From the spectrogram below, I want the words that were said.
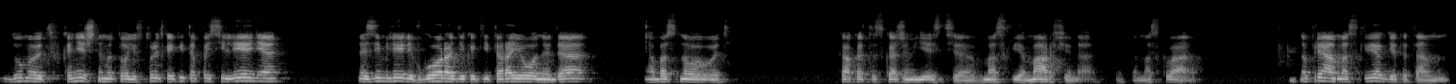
думают в конечном итоге строить какие-то поселения на земле или в городе, какие-то районы, да, обосновывать. Как это, скажем, есть в Москве, Марфина, это Москва. Но прямо в Москве, где-то там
